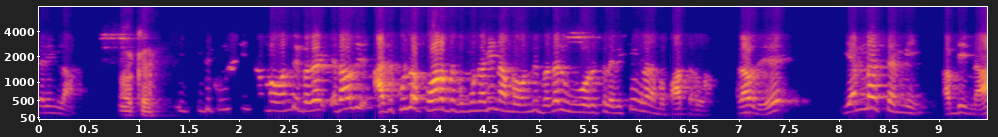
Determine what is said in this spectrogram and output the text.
சரிங்களா? இதுக்கு முன்னாடி நம்ம வந்து பதில் அதாவது அதுக்குள்ள போறதுக்கு முன்னாடி நம்ம வந்து பதில் ஒரு சில விஷயங்களை நம்ம பாத்துரலாம் அதாவது எம்எஸ்எம்இ அப்படின்னா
